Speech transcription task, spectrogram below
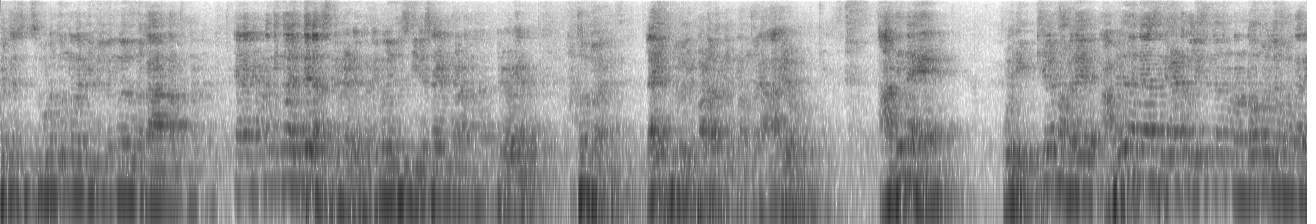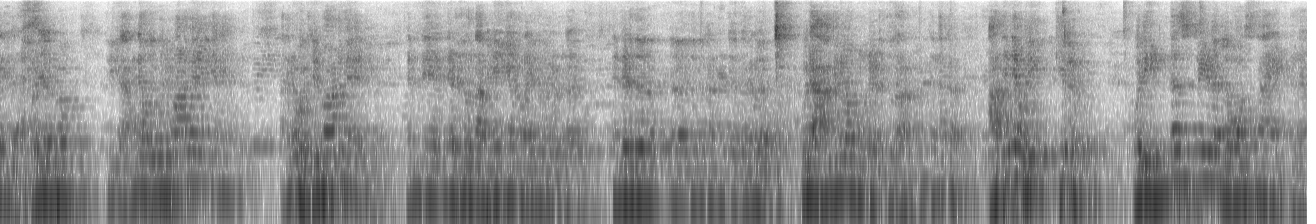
പിന്നെ സുഹൃത്തു രീതിയിൽ നിങ്ങൾ ഇതൊന്ന് കാണണം. ഞാൻ ഞങ്ങൾ നിങ്ങൾ എന്തിനാ സിനിമ എടുക്കുന്നത്? നിങ്ങൾ ഇത് സീരിയസ് ആയിട്ട് കാണുന്ന പരിപാടിയാണ്. അതൊന്നുമല്ല. ലൈഫിൽ ഒരു പടം എടുക്കണം എന്നൊരു ആഗ്രഹം അതിനെ ഒരിക്കലും അവർ അവർ തന്നെ ആ സിനിമയുടെ റിലീസിന് ഉണ്ടോന്നില്ല നമുക്കറിയില്ല. അവർ ചിലപ്പം അങ്ങനെ ഒരുപാട് പേര് അങ്ങനെ ഒരുപാട് പേരുണ്ട് എന്റെ എന്റെ അടുത്ത് വന്ന് അഭിനയിക്കാൻ പറയുന്നവരുണ്ട്. എന്റെ അടുത്ത് കണ്ടിട്ട് ഒരു ആഗ്രഹം കൊണ്ട് എടുത്തതാണ്. എന്നൊക്കെ അതിനെ ഒരിക്കലും ഒരു ഇൻഡസ്ട്രിയുടെ ലോസ് ആയിട്ട്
